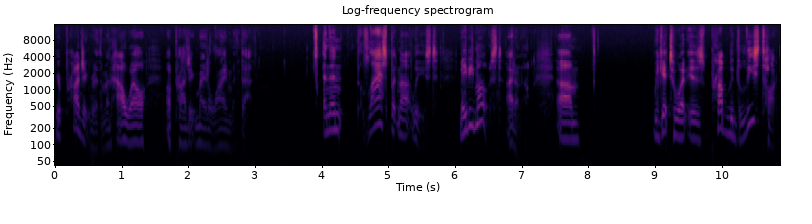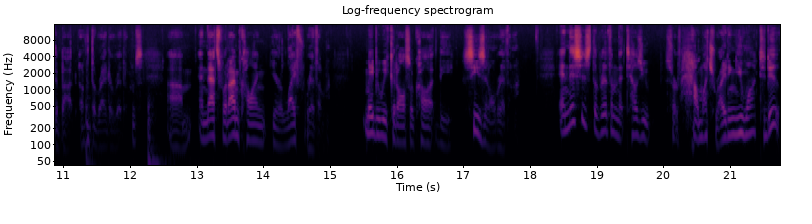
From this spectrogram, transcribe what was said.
your project rhythm and how well a project might align with that. And then last but not least, maybe most, I don't know. Um, we get to what is probably the least talked about of the writer rhythms, um, and that's what I'm calling your life rhythm. Maybe we could also call it the seasonal rhythm. And this is the rhythm that tells you sort of how much writing you want to do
